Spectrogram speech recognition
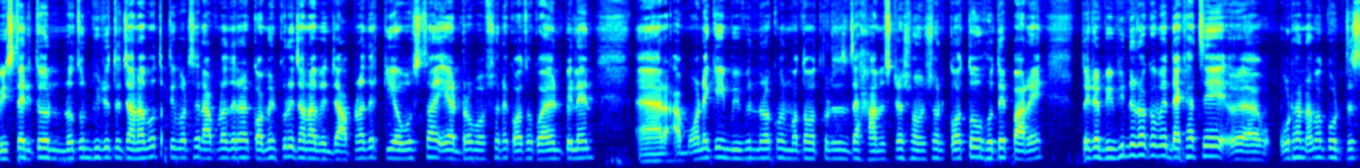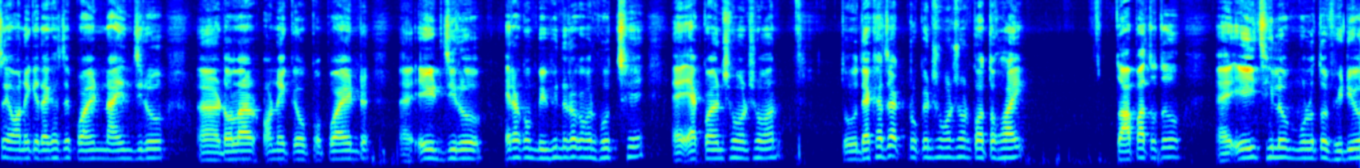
বিস্তারিত নতুন ভিডিওতে জানাব। দেখতে পাচ্ছেন, আপনাদের কমেন্ট করে জানাবেন যে আপনাদের কী অবস্থা এয়ার ড্রপ অপশনে কত কয়েন পেলেন। আর অনেকেই বিভিন্ন রকমের মতামত করেছেন যে হামস্টার সমস্যা কত হতে পারে। তো এটা বিভিন্ন রকমের দেখাচ্ছে ওঠানামা করতেছে। অনেকে দেখাচ্ছে পয়েন্ট নাইন জিরো ডলার অনেক পয়েন্ট এইট জিরো এরকম বিভিন্ন রকমের হচ্ছে। এক কয়েন সমান সমান। তো দেখা যাক টোকেন সমান সমান কত হয়। তো আপাতত এই ছিল মূলত ভিডিও।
